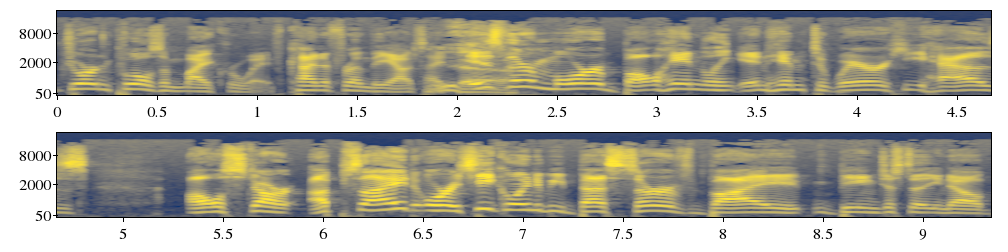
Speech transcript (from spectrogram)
Jordan Poole as a microwave, kind of from the outside. Yeah. Is there more ball handling in him to where he has all star upside, or is he going to be best served by being just a you know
